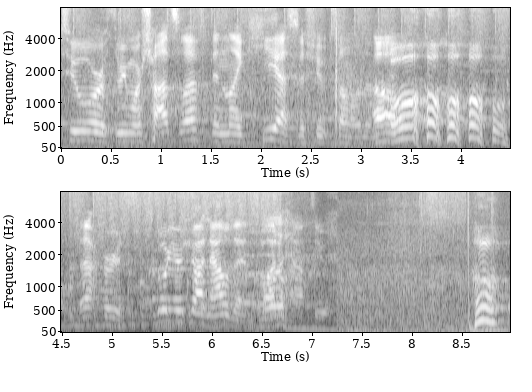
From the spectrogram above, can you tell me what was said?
two or three more shots left, and like he has to shoot some of them. Oh, that hurts. Score your shot now, then, so I don't have to. Oh!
